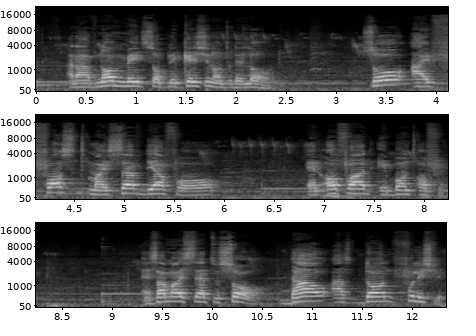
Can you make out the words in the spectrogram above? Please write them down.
and I have not made supplication unto the Lord. So I forced myself therefore and offered a burnt offering. And Samuel said to Saul, Thou hast done foolishly.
